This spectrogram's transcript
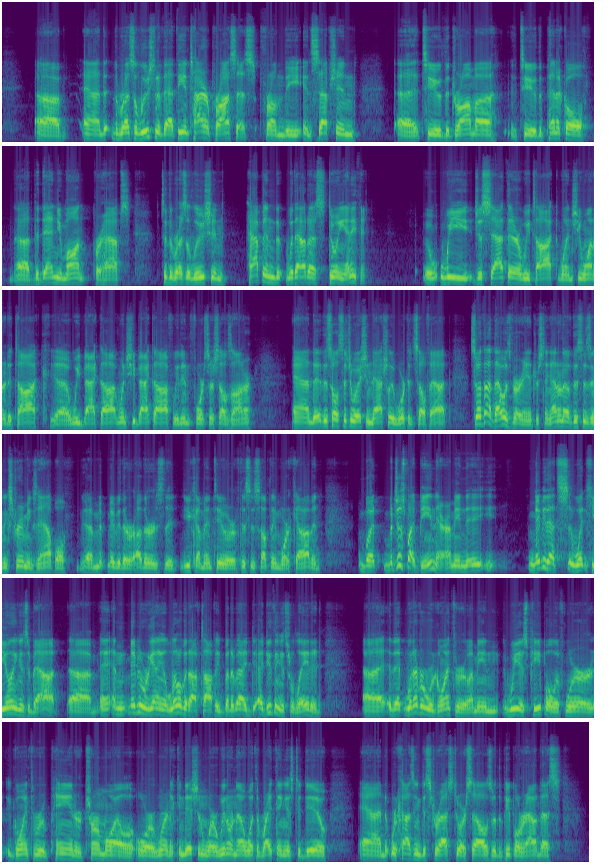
uh, and the resolution of that, the entire process from the inception uh, to the drama to the pinnacle, uh, the denouement, perhaps, to the resolution happened without us doing anything. We just sat there. We talked when she wanted to talk. Uh, we backed off when she backed off. We didn't force ourselves on her, and uh, this whole situation naturally worked itself out. So I thought that was very interesting. I don't know if this is an extreme example. Uh, m- maybe there are others that you come into, or if this is something more common. But but just by being there, I mean, it, maybe that's what healing is about. Um, and, and, maybe we're getting a little bit off topic, but I, I do think it's related. Uh, that whatever we're going through, I mean, we as people, if we're going through pain or turmoil, or we're in a condition where we don't know what the right thing is to do, and we're causing distress to ourselves or the people around us,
